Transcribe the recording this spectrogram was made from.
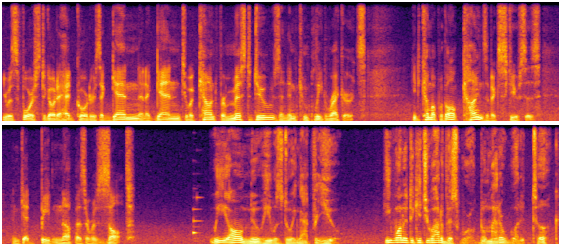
He was forced to go to headquarters again and again to account for missed dues and incomplete records. He'd come up with all kinds of excuses and get beaten up as a result. We all knew he was doing that for you. He wanted to get you out of this world, no matter what it took.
